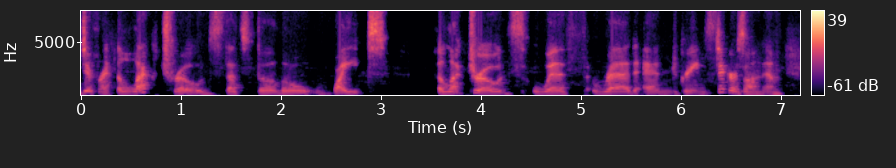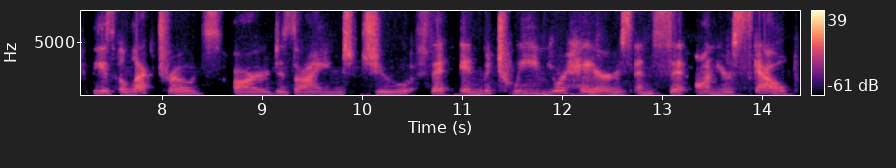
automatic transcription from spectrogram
different electrodes, that's the little white electrodes with red and green stickers on them. These electrodes are designed to fit in between your hairs and sit on your scalp.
